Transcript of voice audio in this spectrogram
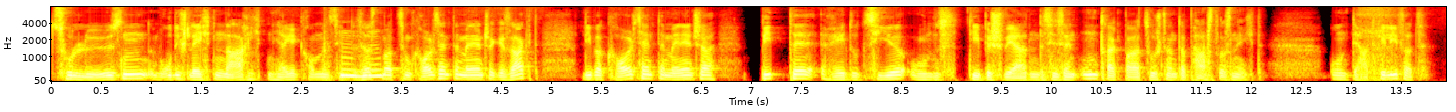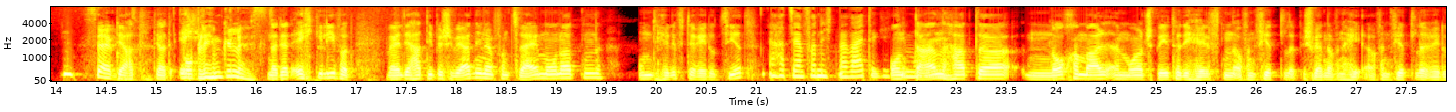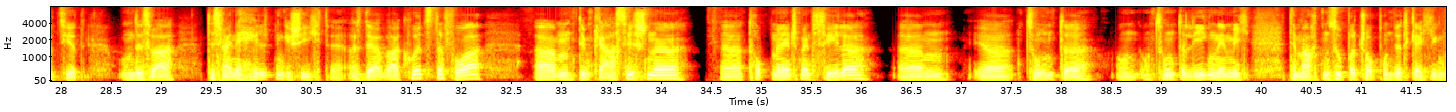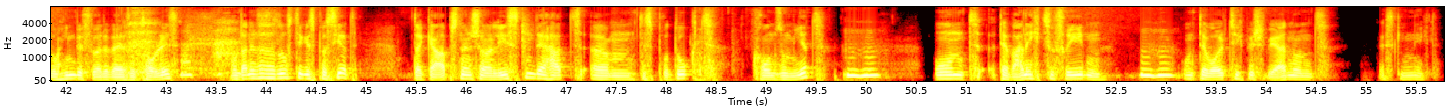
zu lösen, wo die schlechten Nachrichten hergekommen sind. Mhm. Das heißt, man hat zum Callcenter Manager gesagt, lieber Callcenter Manager, bitte reduziere uns die Beschwerden. Das ist ein untragbarer Zustand, da passt was nicht. Und der hat geliefert. Sehr gut. Der hat, der hat echt, Problem gelöst. Na, der hat echt geliefert, weil der hat die Beschwerden innerhalb von zwei Monaten um die Hälfte reduziert. Er hat sie einfach nicht mehr weitergegeben. Und dann oder? hat er noch einmal einen Monat später die Hälften auf ein Viertel, Beschwerden auf ein, auf ein Viertel reduziert. Und es war, das war eine Heldengeschichte. Also der war kurz davor, ähm, dem klassischen äh, Top-Management-Fehler ähm, ja, zu unter und, und zu unterliegen, nämlich der macht einen super Job und wird gleich irgendwo hin befördert, weil er so toll ist. Und dann ist was Lustiges passiert. Da gab es einen Journalisten, der hat ähm, das Produkt konsumiert mhm. und der war nicht zufrieden mhm. und der wollte sich beschweren und es ging nicht.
